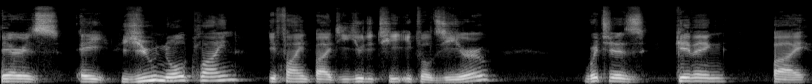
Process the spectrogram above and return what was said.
There is a U null line defined by d UDT equals zero, which is giving by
